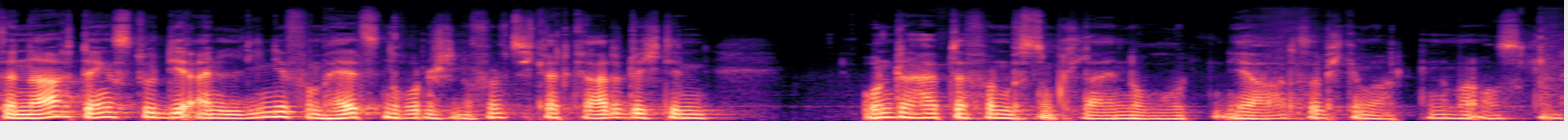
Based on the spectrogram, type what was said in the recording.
Danach denkst du dir eine Linie vom hellsten roten Stern auf 50 Grad gerade durch den unterhalb davon bis zum kleinen roten. Ja, das habe ich gemacht. Mal ausgehen.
